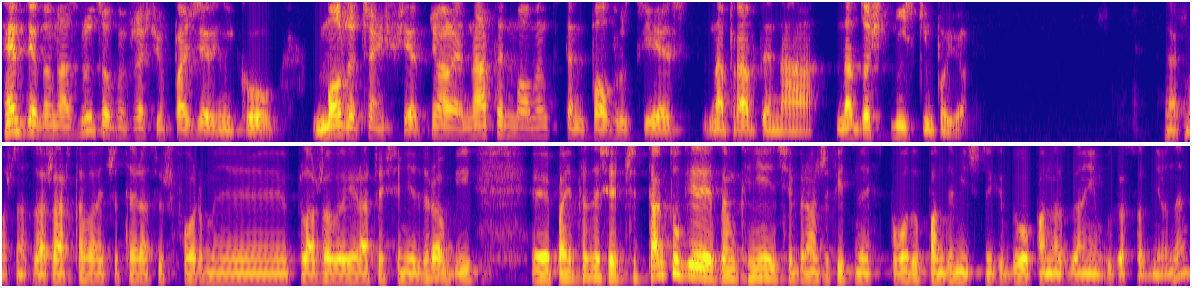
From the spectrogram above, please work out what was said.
chętnie do nas wrócą we wrześniu, w październiku, może część w sierpniu, ale na ten moment ten powrót jest naprawdę na, na dość niskim poziomie. Tak, można zażartować, że teraz już formy plażowej raczej się nie zrobi. E, panie prezesie, czy tak długie zamknięcie branży fitness z powodów pandemicznych było Pana zdaniem uzasadnione?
